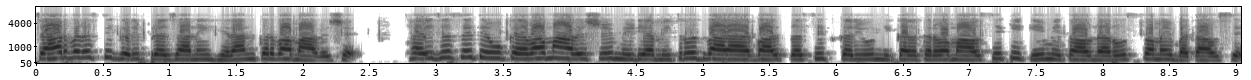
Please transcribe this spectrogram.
ચાર વર્ષથી ગરીબ પ્રજાને હેરાન કરવામાં આવે છે. થઈ જશે તેવું કહેવામાં આવે છે. મીડિયા મિત્રો દ્વારા અહેવાલ પ્રસિદ્ધ કર્યું. નિકાલ કરવામાં આવશે કે કેમ એ તો આવનારો સમય બતાવશે.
